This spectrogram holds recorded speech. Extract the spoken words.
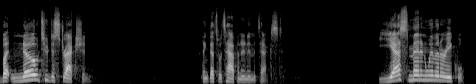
but no to distraction. I think that's what's happening in the text. Yes, men and women are equal.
